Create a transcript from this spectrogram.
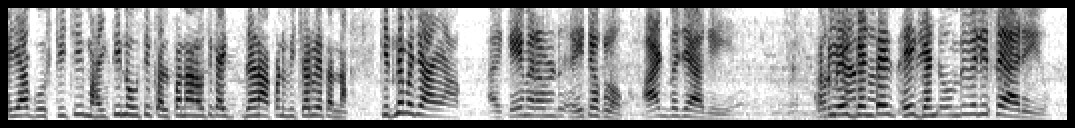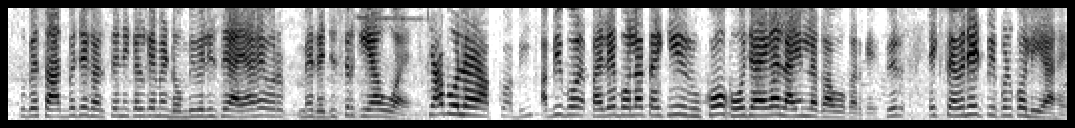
या गोष्टीची माहिती नव्हती कल्पना नव्हती. काही जण आपण विचारूया त्यांना. कितने बजे आए आप? I came around eight o'clock आठ बजे आ गई है. अभी मैं एक घंटे एक घंटे डोंबिवली से आ रही हूँ. सुबह सात बजे घर से निकल के मैं डोंबिवली से आया है और मैं रजिस्टर किया हुआ है। क्या बोला है आपको अभी? अभी बो, पहले बोला था कि रुको हो जाएगा लाइन लगाओ करके। फिर एक सेवन एट पीपल को लिया है।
